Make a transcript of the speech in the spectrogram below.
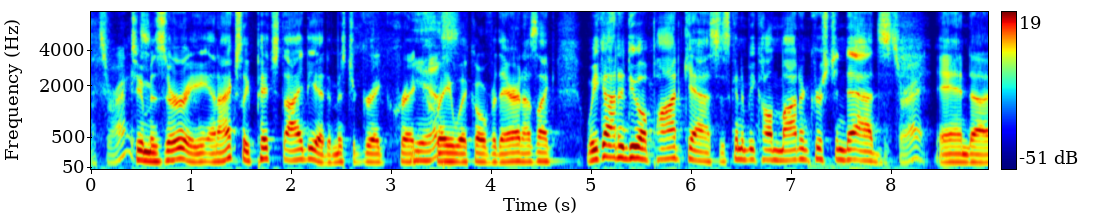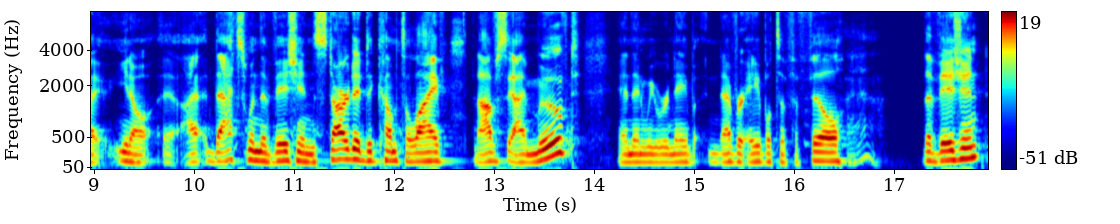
That's right. to Missouri, and I actually pitched the idea to Mr. Greg Craig Yes. Craywick over there, and I was like, "We got to do a podcast. It's going to be called Modern Christian Dads." That's right. And uh, you know, I, that's when the vision started to come to life. And obviously, I moved, and then we were na- never able to fulfill the vision.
